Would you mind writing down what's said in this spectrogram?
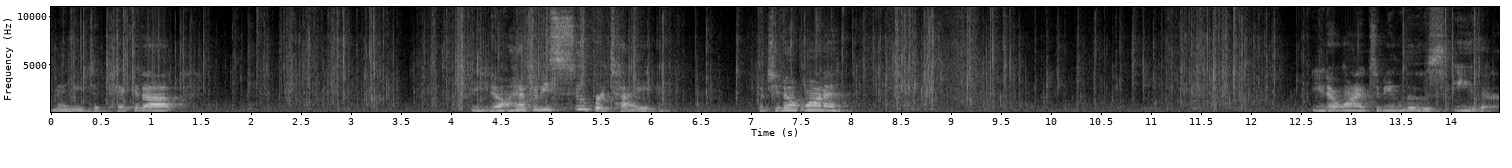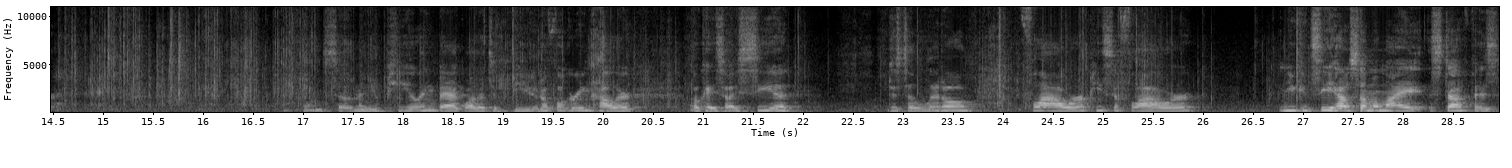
And I need to pick it up. And you don't have to be super tight, but you don't want to you don't want it to be loose either. And so then you're peeling back. Wow, that's a beautiful green color. Okay, so I see a just a little flour, piece of flour. And you can see how some of my stuff is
